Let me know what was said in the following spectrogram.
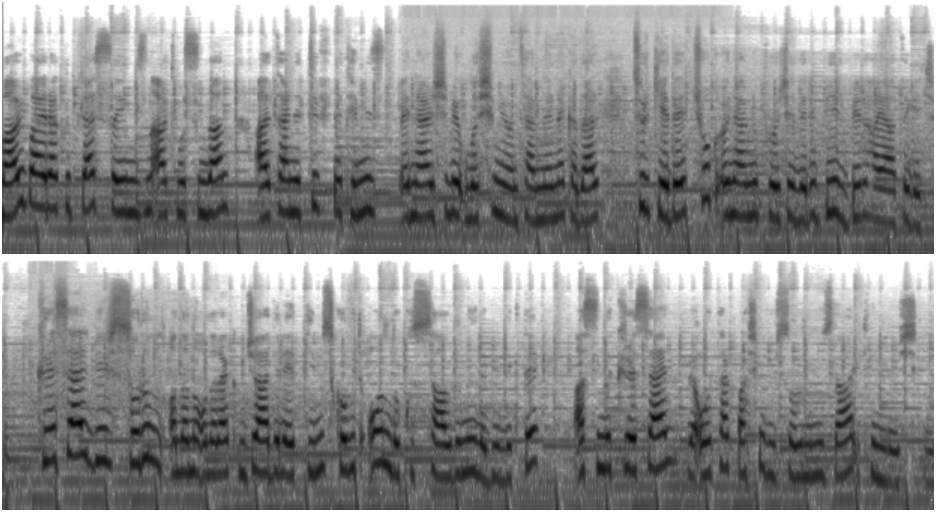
mavi bayraklı plaj sayımızın artmasından alternatif ve temiz enerji ve ulaşım yöntemlerine kadar Türkiye'de çok önemli projeleri bir bir hayata geçirdik. Küresel bir sorun alanı olarak mücadele ettiğimiz COVID-19 salgınıyla birlikte aslında küresel ve ortak başka bir sorunumuz daha iklim değişikliği.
